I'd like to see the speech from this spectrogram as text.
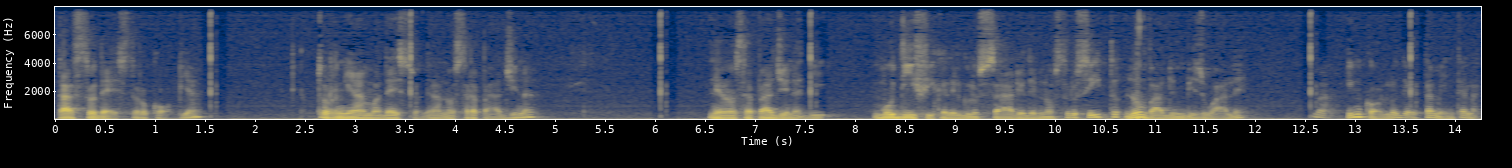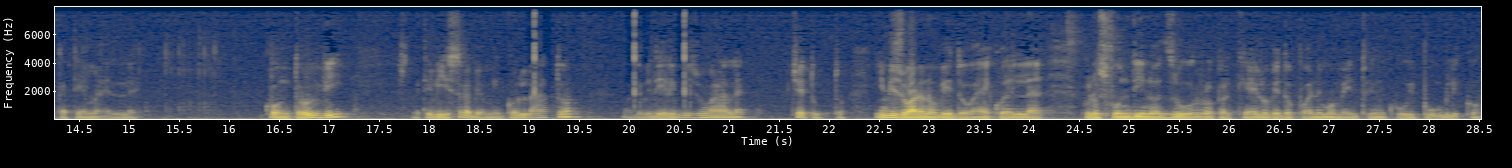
tasto destro copia, torniamo adesso nella nostra pagina, nella nostra pagina di modifica del glossario del nostro sito, non vado in visuale, ma incollo direttamente all'HTML. CTRL V, avete visto, l'abbiamo incollato, vado a vedere in visuale, c'è tutto. In visuale non vedo eh, quel, quello sfondino azzurro perché lo vedo poi nel momento in cui pubblico.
